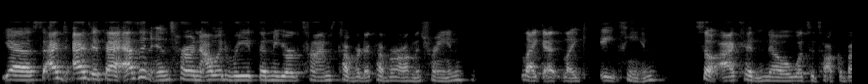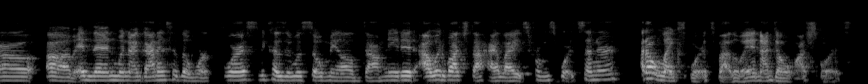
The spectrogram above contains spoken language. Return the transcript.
Yes, I I did that. As an intern, I would read the New York Times cover to cover on the train like at like 18 so I could know what to talk about. Um, and then when I got into the workforce, because it was so male dominated, I would watch the highlights from Sports Center. I don't like sports, by the way, and I don't watch sports.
